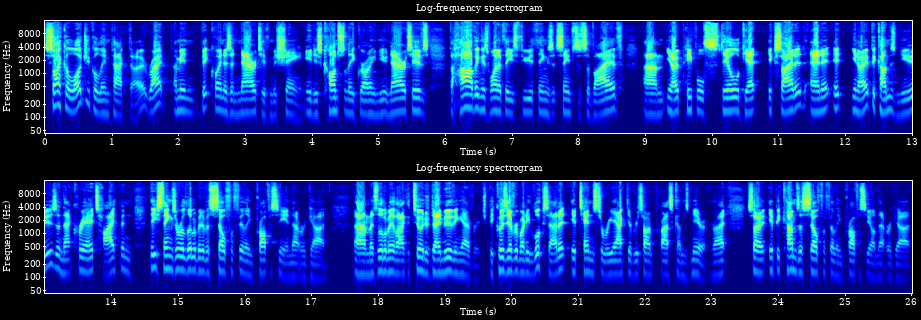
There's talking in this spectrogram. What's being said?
psychological impact, though, right? I mean, Bitcoin is a narrative machine. It is constantly growing new narratives. The halving is one of these few things that seems to survive. Um, you know, people still get excited, and it, it, you know, it becomes news, and that creates hype. And these things are a little bit of a self fulfilling prophecy in that regard. Um, it's a little bit like the 200 day moving average. Because everybody looks at it, it tends to react every time price comes near it, right? So it becomes a self fulfilling prophecy on that regard.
